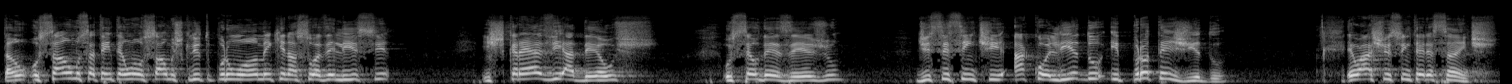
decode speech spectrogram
Então, o Salmo 71 é o salmo escrito por um homem que, na sua velhice, escreve a Deus o seu desejo de se sentir acolhido e protegido. Eu acho isso interessante.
